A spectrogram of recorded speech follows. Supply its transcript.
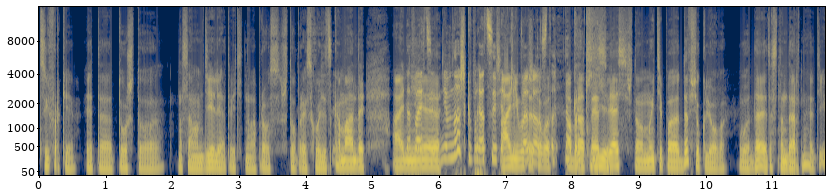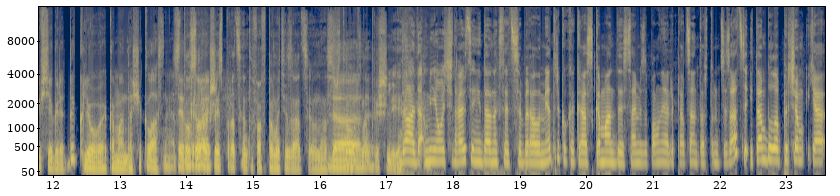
циферки — это то, что на самом деле ответить на вопрос, что происходит с командой, а Давайте не, немножко про циферки, а не вот пожалуйста. эта вот обратная Какие? связь, что мы типа, да, все клево. Вот, да, это стандартное. И все говорят, да, клевая команда, вообще классная. А ты открываешь- 146% автоматизации у нас. Да, Что вы к нам да. пришли? Да, да, мне очень нравится. Я недавно, кстати, собирала метрику, как раз команды сами заполняли процент автоматизации, и там было, причем я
